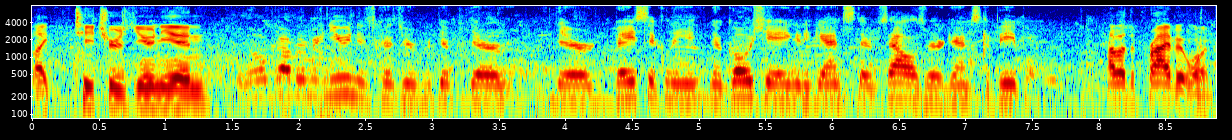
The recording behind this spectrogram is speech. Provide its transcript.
like teachers' union. No government unions because they're, they're they're basically negotiating it against themselves or against the people. How about the private ones?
